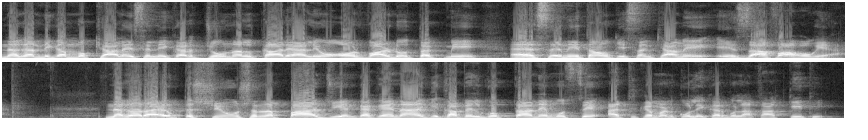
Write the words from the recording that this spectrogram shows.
नगर निगम मुख्यालय से लेकर जोनल कार्यालयों और वार्डों तक में ऐसे नेताओं की संख्या में इजाफा हो गया है। नगर आयुक्त शिव शरणप्पा जीएन का कहना है कि कपिल गुप्ता ने मुझसे अतिक्रमण को लेकर मुलाकात की थी।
